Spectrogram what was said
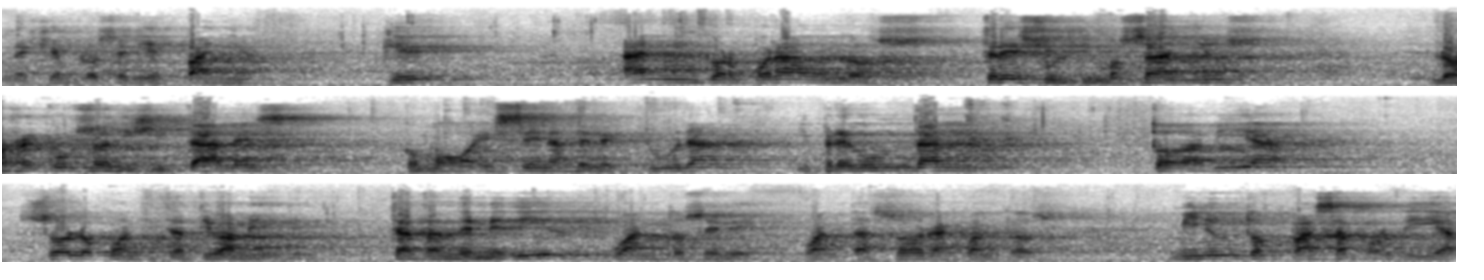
un ejemplo sería España, que han incorporado en los tres últimos años los recursos digitales como escenas de lectura y preguntan todavía solo cuantitativamente. Tratan de medir cuánto se lee, cuántas horas, cuántos minutos pasa por día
